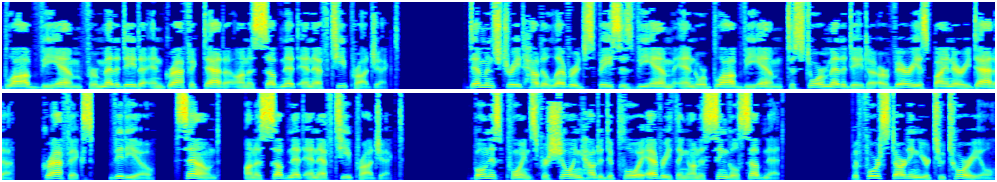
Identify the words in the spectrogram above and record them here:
Blob VM for metadata and graphic data on a subnet NFT project. Demonstrate how to leverage Spaces VM and or Blob VM to store metadata or various binary data, graphics, video, sound, on a subnet NFT project. Bonus points for showing how to deploy everything on a single subnet. Before starting your tutorial,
